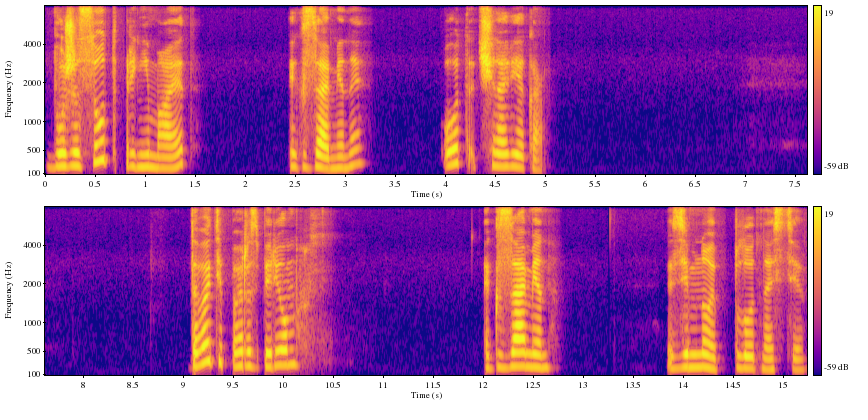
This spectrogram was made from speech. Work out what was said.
Божий суд принимает экзамены от человека. Давайте поразберем экзамен земной плотности.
